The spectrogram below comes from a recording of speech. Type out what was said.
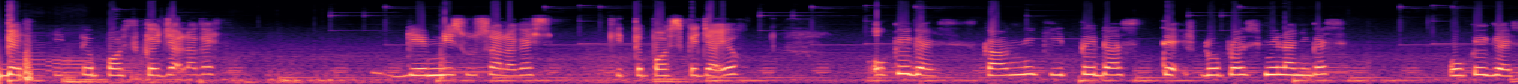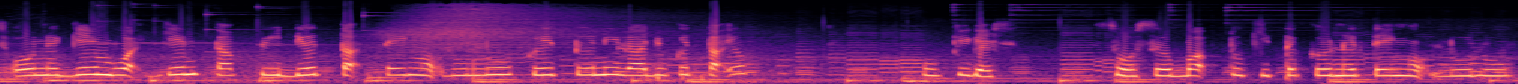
Guys, kita pause sekejap lah guys. Game ni susah lah guys. Kita pause sekejap yo. Okay guys, sekarang ni kita dah stage 29 ni guys. Okay guys, owner game buat game tapi dia tak tengok dulu kereta ni laju ke tak yo. Okay guys. So sebab tu kita kena tengok dulu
